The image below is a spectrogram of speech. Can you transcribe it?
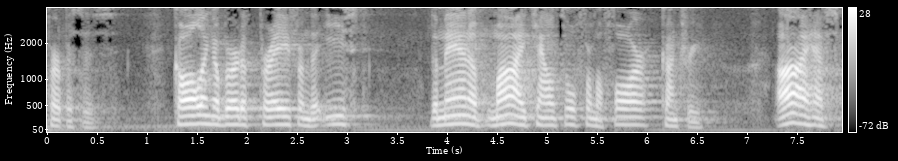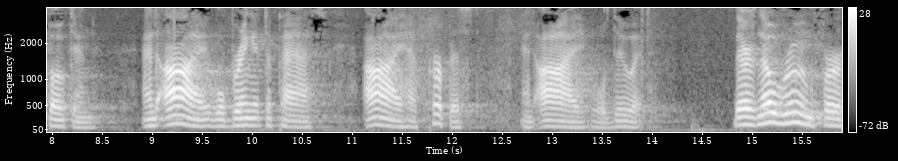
purposes. Calling a bird of prey from the east, the man of my counsel from a far country. I have spoken, and I will bring it to pass. I have purposed, and I will do it. There is no room for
